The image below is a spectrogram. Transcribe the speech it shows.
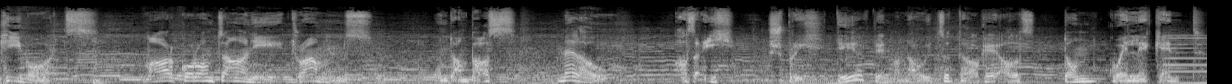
Keyboards, Marco Ronzani, Drums und am Bass Mellow. Also ich, sprich der, den man heutzutage als Don Quelle kennt.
